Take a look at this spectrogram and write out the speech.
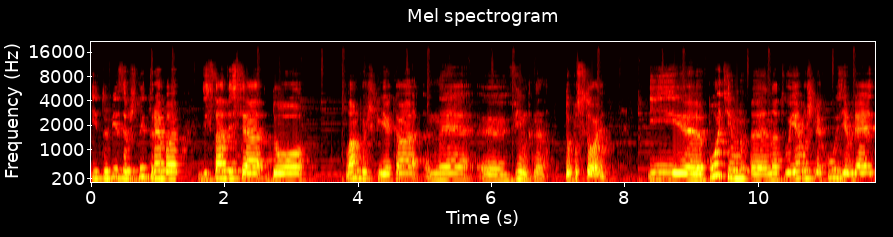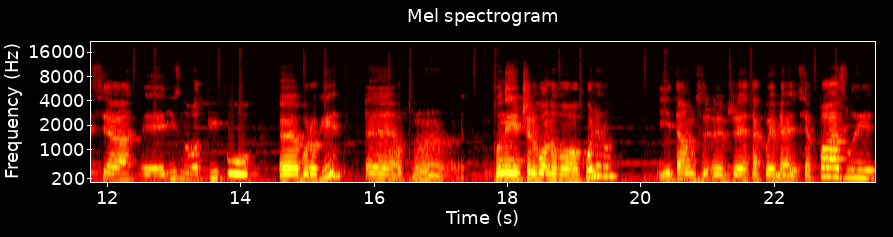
і тобі завжди треба дістатися до лампочки, яка не е, ввімкнена, до пустої. І е, потім е, на твоєму шляху з'являються різного типу вороги, вони червоного кольору, і там вже так появляються пазли,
